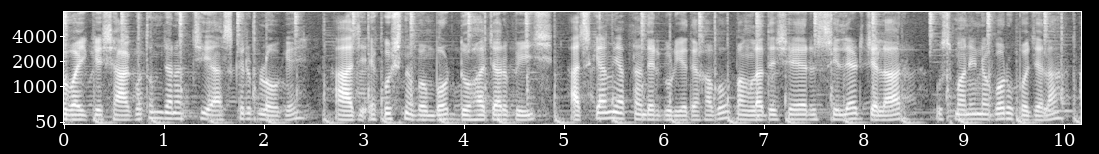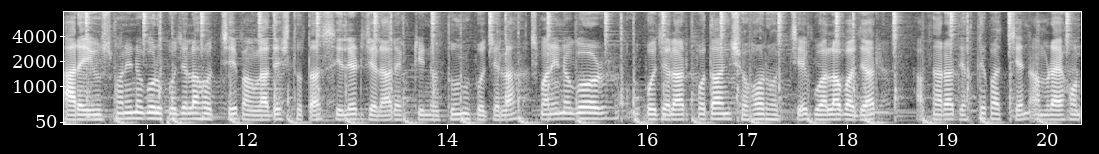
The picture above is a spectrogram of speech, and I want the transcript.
সবাইকে স্বাগতম জানাচ্ছি আজকের ব্লগে। আজ একুশ নভেম্বর দু হাজার বিশ। আজকে আমি আপনাদের ঘুরিয়ে দেখাবো বাংলাদেশের সিলেট জেলার উসমানীনগর উপজেলা। আর এই উসমানীনগর উপজেলা হচ্ছে বাংলাদেশ তথা সিলেট জেলার একটি নতুন উপজেলা। উসমানীনগর উপজেলার প্রধান শহর হচ্ছে গোয়ালাবাজার। আপনারা দেখতে পাচ্ছেন আমরা এখন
